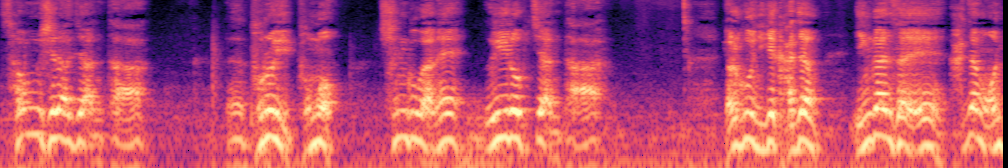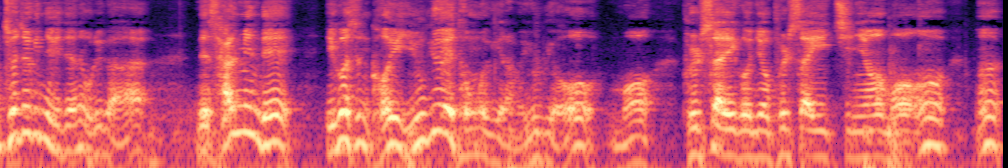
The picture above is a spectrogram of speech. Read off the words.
성실하지 않다 어, 불의 부모 친구 간에 의롭지 않다. 결국은 이게 가장 인간사의 가장 원초적인 얘기잖아요, 우리가. 내 삶인데 이것은 거의 유교의 덕목이라며, 유교. 뭐, 불사이거녀, 불사이치녀, 뭐, 어, 어,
